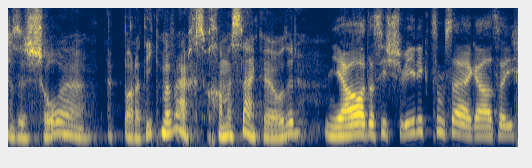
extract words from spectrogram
Also es ist schon ein Paradigmenwechsel, kann man sagen, oder? Ja, das ist schwierig zu sagen. Also ich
